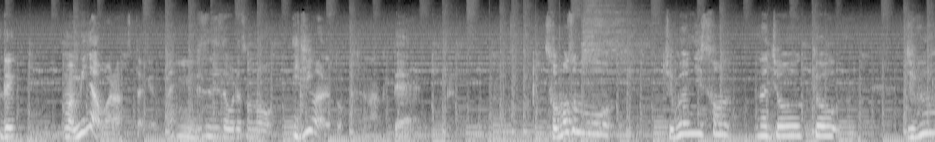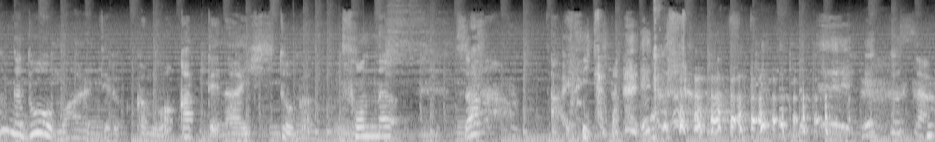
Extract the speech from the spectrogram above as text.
で、まあ、みんなは笑ってたけどね、うん。別に俺その意地悪とかじゃなくてそもそも自分にそんな状況自分がどう思われてるかも分かってない人がそんなザザーンあ言っちゃった X さん X さんっ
